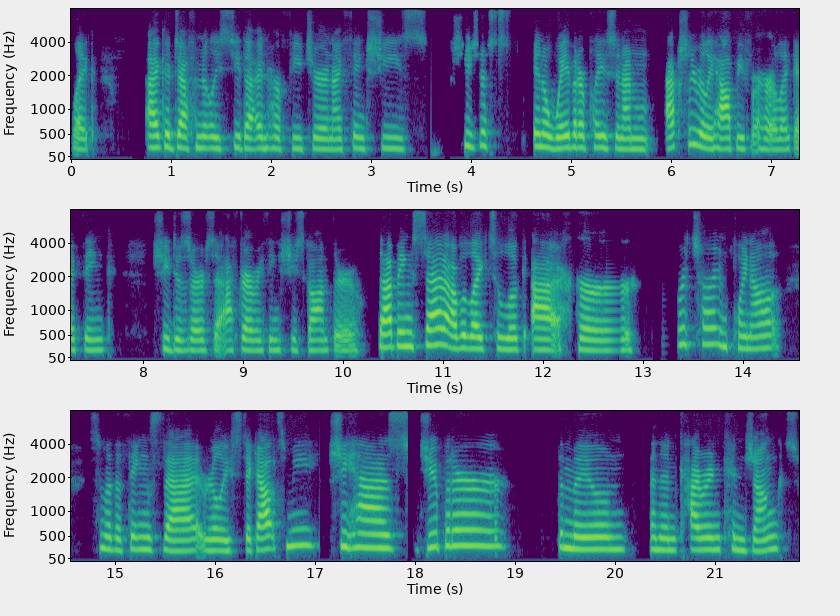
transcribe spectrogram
like i could definitely see that in her future and i think she's she's just in a way better place and i'm actually really happy for her like i think she deserves it after everything she's gone through. That being said, I would like to look at her birth chart and point out some of the things that really stick out to me. She has Jupiter, the moon, and then Chiron conjunct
